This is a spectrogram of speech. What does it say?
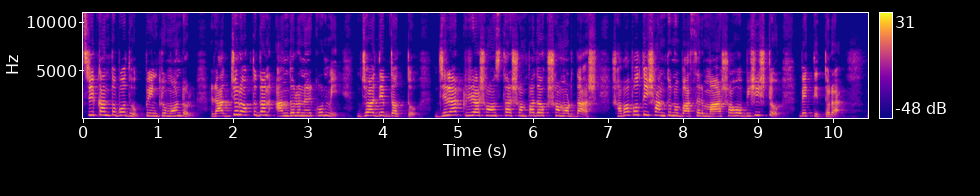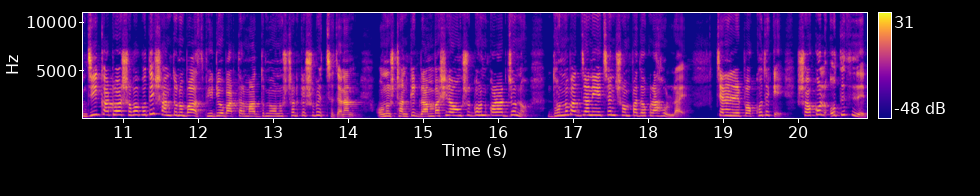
শ্রীকান্ত বধুক, পিন্টু মণ্ডল, রাজ্য রক্তদান আন্দোলনের কর্মী জয়দেব দত্ত, জেলা ক্রীড়া সংস্থার সম্পাদক সমর দাস, সভাপতি শান্তনু বাসের মা সহ বিশিষ্ট ব্যক্তিত্বরা। জি কাটোয়ার সভাপতি শান্তনু বাস ভিডিও বার্তার মাধ্যমে অনুষ্ঠানকে শুভেচ্ছা জানান। অনুষ্ঠানকে গ্রামবাসীরা অংশগ্রহণ করার জন্য ধন্যবাদ জানিয়েছেন সম্পাদক রাহুল রায়। চ্যানেলের পক্ষ থেকে সকল অতিথিদের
